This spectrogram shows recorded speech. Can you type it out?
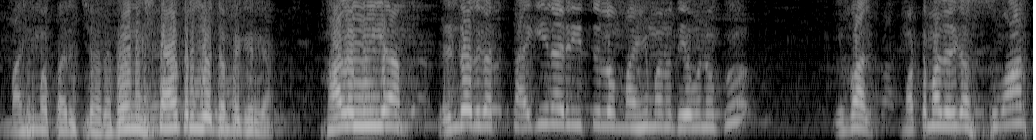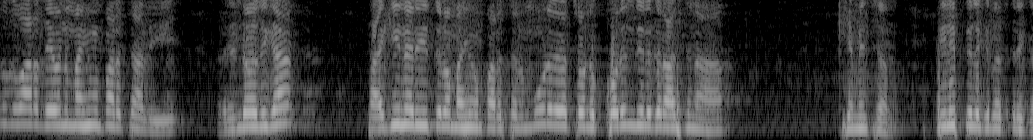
మహిమపరిచారు. దేవునికి స్తోత్రం చేద్దాం దగ్గరగా. హాలలుయ రెండోదిగా తగిన రీతిలో మహిమను దేవునికి ఇవ్వాలి. మొట్టమొదటిగా సువార్త ద్వారా దేవుని మహిమపరచాలి. రెండోదిగా తగిన రీతిలో మహిమపరచాలి. మూడోదిగా చూడండి కొరిందులకు రాసిన క్షమించాలి. పిలిపిలికి పత్రిక.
